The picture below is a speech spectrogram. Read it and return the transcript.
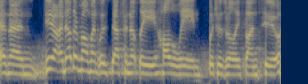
And then, you know, another moment was definitely Halloween, which was really fun too.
